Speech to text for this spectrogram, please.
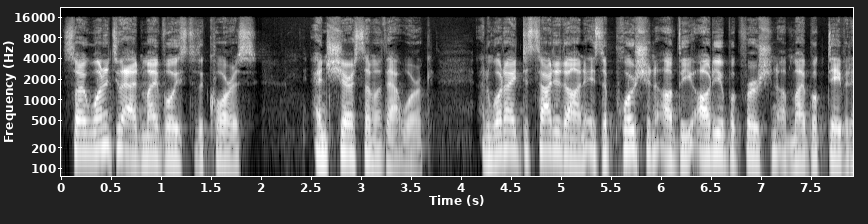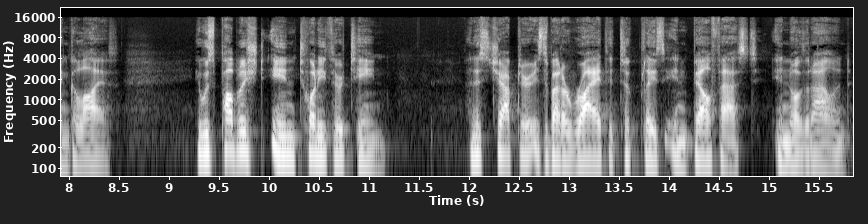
So I wanted to add my voice to the chorus and share some of that work. And what I decided on is a portion of the audiobook version of my book, David and Goliath. It was published in 2013 and this chapter is about a riot that took place in Belfast in Northern Ireland.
